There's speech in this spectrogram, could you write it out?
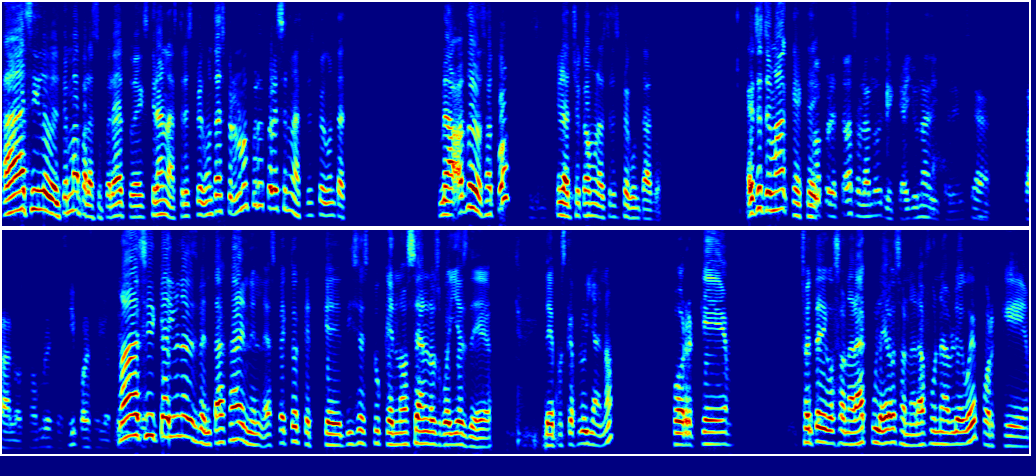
ah, sí, lo del tema para superar a tu ex, que eran las tres preguntas, pero no me acuerdo cuáles eran las tres preguntas. Mira, ahorita lo saco y las checamos las tres preguntas, güey. Este tema que... que- No, pero estabas hablando de que hay una diferencia para los hombres y así, por eso yo Ah, sí, que hay una desventaja en el aspecto que, que dices tú que no sean los güeyes de, de pues que fluyan, ¿no? Porque, yo te digo, sonará culero, sonará funable, güey, porque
